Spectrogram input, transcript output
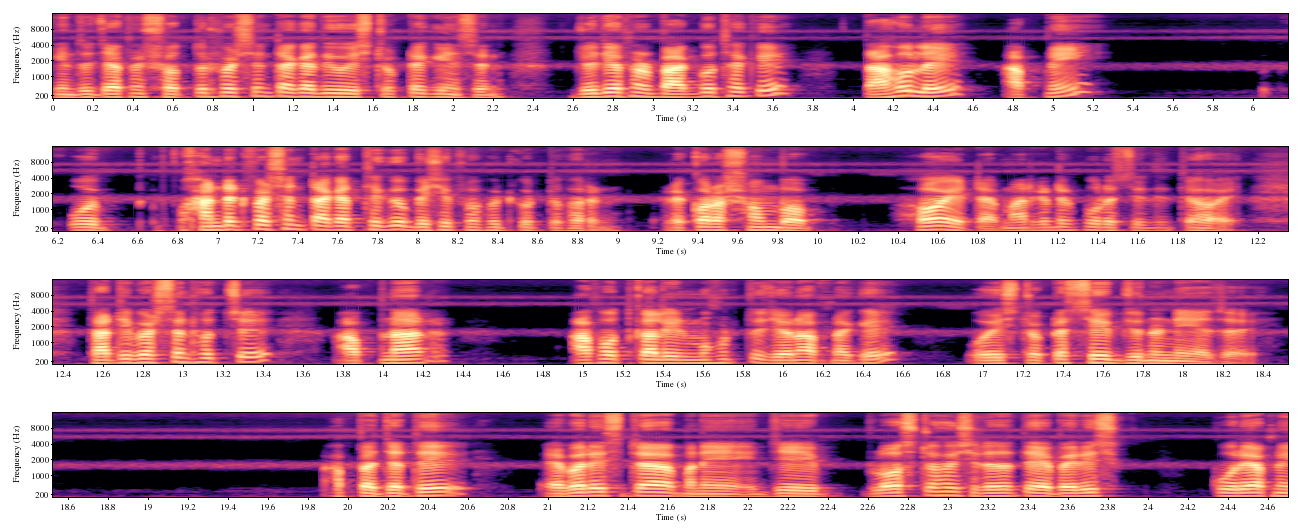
কিন্তু যে আপনি সত্তর পার্সেন্ট টাকা দিয়ে ওই স্টকটা কিনছেন, যদি আপনার ভাগ্য থাকে, তাহলে আপনি ওই হান্ড্রেড পার্সেন্ট টাকার থেকেও বেশি প্রফিট করতে পারেন। এটা করা সম্ভব হয় এটা মার্কেটের পরিস্থিতিতে হয়। থার্টি পার্সেন্ট হচ্ছে আপনার আপৎকালীন মুহূর্তে যেন আপনাকে ওই স্টকটা সেফ জন্য নিয়ে যায়। আপনার যাতে অ্যাভারেজটা মানে যে লসটা হয় সেটা যাতে অ্যাভারেজ করে আপনি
